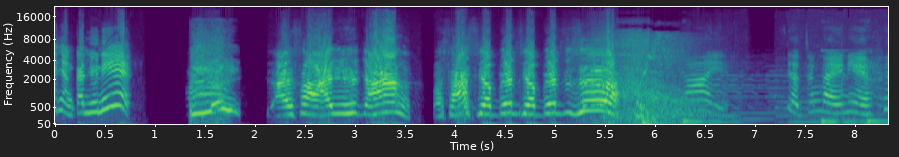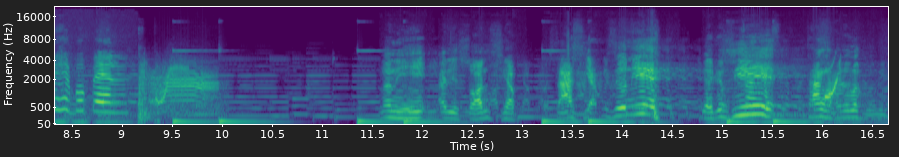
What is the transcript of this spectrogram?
ฮ็ดอย่างกันอยู่นี่ ไอ้ฝ่ายเฮ็ดหยังภาษาเสียบเบ็ดเสียบเบ็ดซื่อใช่เสียบจังไหนนี่คือเฮ็ดบ่เป็นๆนั่นนี่อดีตสอนเสียบภาษาเสียบซื้อนี่เดี๋ยวจังซี่ทางเข้าไปลึกๆนี่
